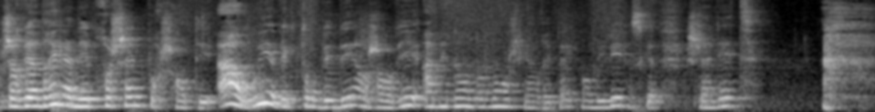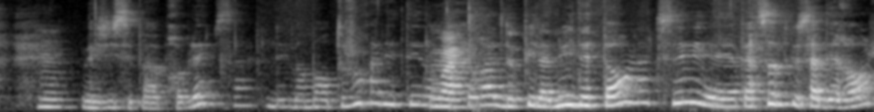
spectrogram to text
je reviendrai l'année prochaine pour chanter. Ah oui, avec ton bébé en janvier. Ah mais non, non, non, je viendrai pas avec mon bébé parce que je l'allaite. Mm. Mais je dis, c'est pas un problème ça. Les mamans ont toujours allaité dans Ouais. la chorale depuis la nuit des temps, là, tu sais. Il n'y a personne que ça dérange.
